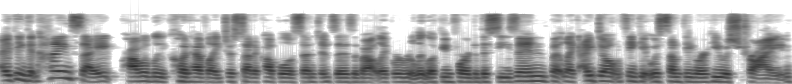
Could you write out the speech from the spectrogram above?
I think in hindsight, probably could have like just said a couple of sentences about like we're really looking forward to the season, but like I don't think it was something where he was trying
